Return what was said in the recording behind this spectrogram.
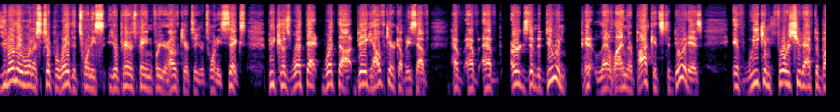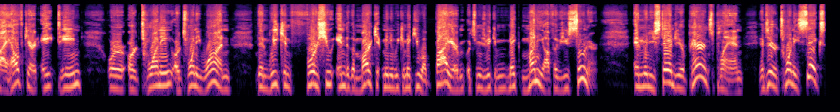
You know they want to strip away the 20 your parents paying for your health care till you're 26 because what that what the big healthcare companies have have have have urged them to do and line their pockets to do it is if we can force you to have to buy healthcare at 18 or or 20 or 21 then we can force you into the market meaning we can make you a buyer which means we can make money off of you sooner. And when you stay under your parents plan until you're 26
